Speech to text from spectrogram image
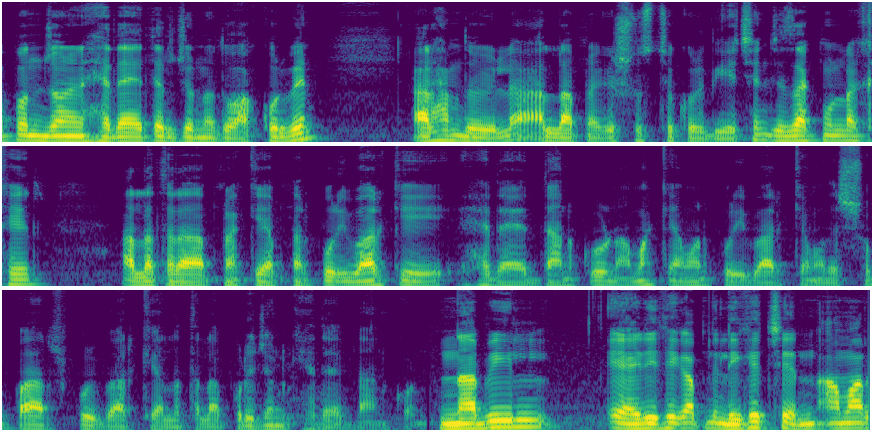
আপনজনের হেদায়তের জন্য দোয়া করবেন। আলহামদুলিল্লাহ, আল্লাহ আপনাকে সুস্থ করে দিয়েছেন। জেজাকুল্লাহ খের আল্লাহ তালা আপনাকে আপনার পরিবারকে হেদায়ত দান করুন। আমাকে আমার পরিবারকে আমাদের সবার পরিবারকে আল্লাহ তালা পরিজনকে হেদায়ত দান করুন। নাবিল এই আইডি থেকে আপনি লিখেছেন আমার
